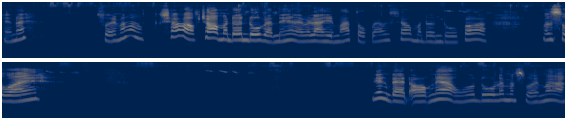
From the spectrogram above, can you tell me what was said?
เห็นไหมสวยมากชอบชอบมาเดินดูแบบนี้เลยเวลาหิมะตกแล้วชอบมาเดินดู เพราะว่ามันสวยยิ่งแดดออกเนี่ยโอ้ดูแล้วมันสวยมาก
